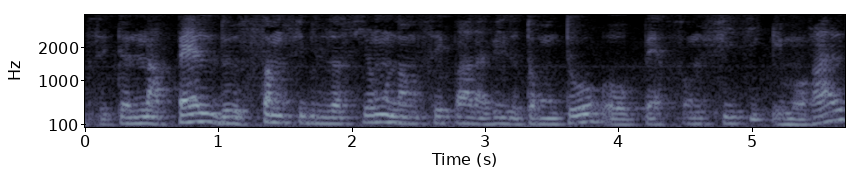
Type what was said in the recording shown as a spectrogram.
C'est un appel de sensibilisation lancé par la ville de Toronto aux personnes physiques et morales.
